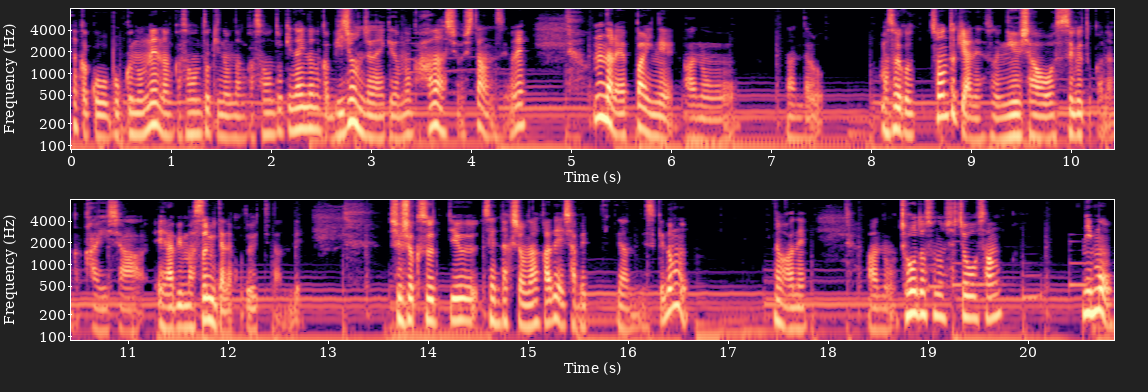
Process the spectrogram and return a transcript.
なんかこう僕のね、なんかその時のなんかその時なりのなんかビジョンじゃないけど、なんか話をしたんですよね。んならやっぱりね、あの、なんだろう、まあ、それこそ、その時はね、その入社をすぐとかなんか会社選びますみたいなことを言ってたんで、就職するっていう選択肢の中で喋ってたんですけども、なんかね、あの、ちょうどその社長さんにも、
